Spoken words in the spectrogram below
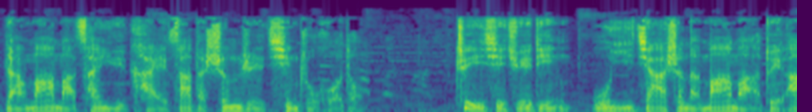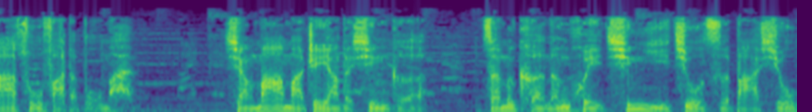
让妈妈参与凯撒的生日庆祝活动，这些决定无疑加深了妈妈对阿祖法的不满。像妈妈这样的性格。怎么可能会轻易就此罢休？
